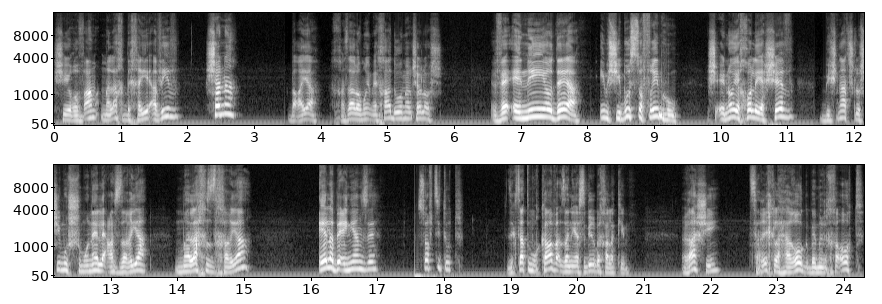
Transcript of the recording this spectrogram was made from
שירובעם מלך בחיי אביו שנה. בעיה, חז"ל אומרים אחד, הוא אומר שלוש. ואיני יודע אם שיבוש סופרים הוא, שאינו יכול ליישב בשנת 38 לעזריה מלאך זכריה, אלא בעניין זה. סוף ציטוט. זה קצת מורכב, אז אני אסביר בחלקים. רש"י צריך להרוג במרכאות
